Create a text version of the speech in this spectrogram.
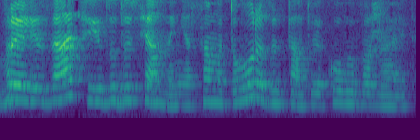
в реалізацію до досягнення саме того результату, якого ви бажаєте.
